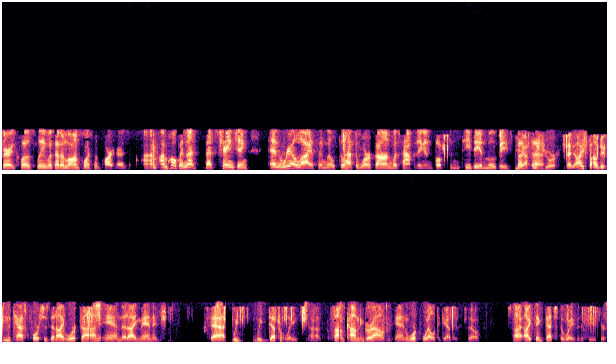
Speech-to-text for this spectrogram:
very closely with other law enforcement partners. I'm, I'm hoping that that's changing in real life, and we'll still have to work on what's happening in books and TV and movies. But, yeah, for uh, sure. I found it in the task forces that I worked on and that I managed that we we definitely uh, found common ground and worked well together. So uh, I think that's the wave of the future.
